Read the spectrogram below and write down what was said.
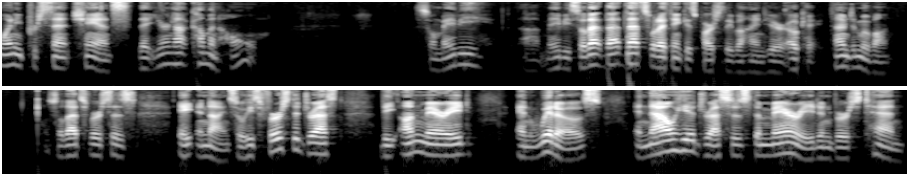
20% chance that you're not coming home. So maybe, uh, maybe. So that, that, that's what I think is partially behind here. Okay, time to move on. So that's verses 8 and 9. So he's first addressed the unmarried and widows, and now he addresses the married in verse 10.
